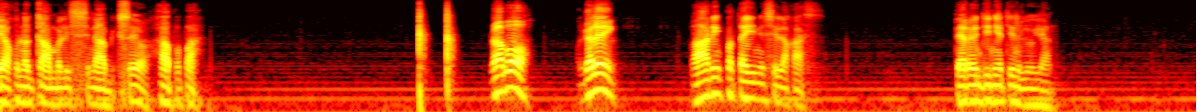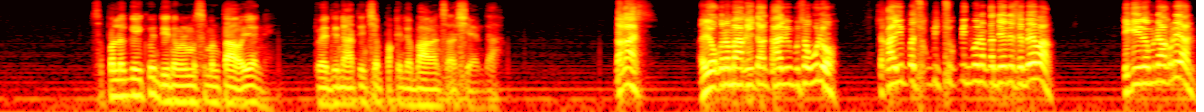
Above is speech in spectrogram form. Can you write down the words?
Hindi ako nagkamali sa sinabi ko sa'yo, ha, Papa? Bravo! Magaling! Maaaring patayin niya si Lakas. Pero hindi niya tinuluyan. Sa palagay ko, hindi naman masamang tao yan eh. Pwede natin siyang pakinabangan sa asyenda. Lakas! Ayoko na makita ang tali mo sa ulo. Tsaka yung pasukpit-sukpit mo ng kadena sa bewang. Tigilan mo na ako riyan.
